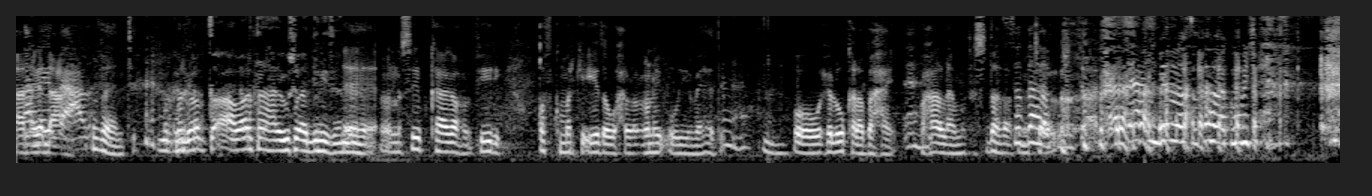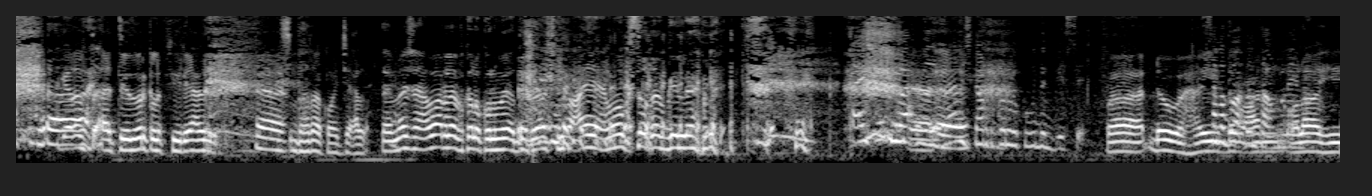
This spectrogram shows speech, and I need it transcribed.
ah aa naga dhaca ma fahanti? Marka galabta abaarta ha igu soo aadinaysaa Eh, nasiibkaaga xun fiiri qofka marka iyadoo wax la cunay uu yimaado. Oo wixii lagu kala baxay. Waxaa la dhahay mata saddexdaa kuma saddexda jeclo galabta aad teed marka la fiiriyo axmed saddexdaa kuma jeclo. Meesha habaar leef kala kulmay dadkaas noocan yahay ma ka soo qayb gelin. Ay, sheekhi waa waa dhowahay dabcan walaahi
